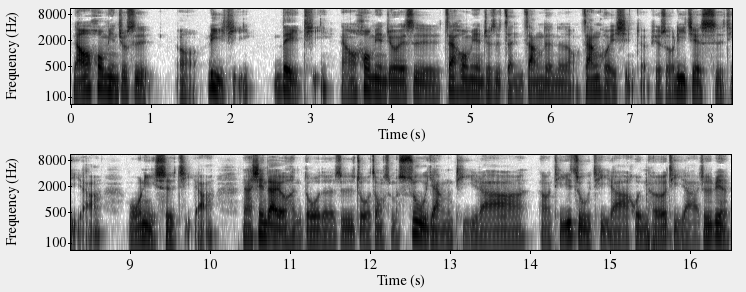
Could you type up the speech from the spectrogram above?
然后后面就是呃例题。类题，然后后面就会是在后面就是整章的那种章回型的，比如说历届试题啊、模拟试题啊。那现在有很多的就是着重什么素养题啦，然后题组题啊、混合题啊，就是变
